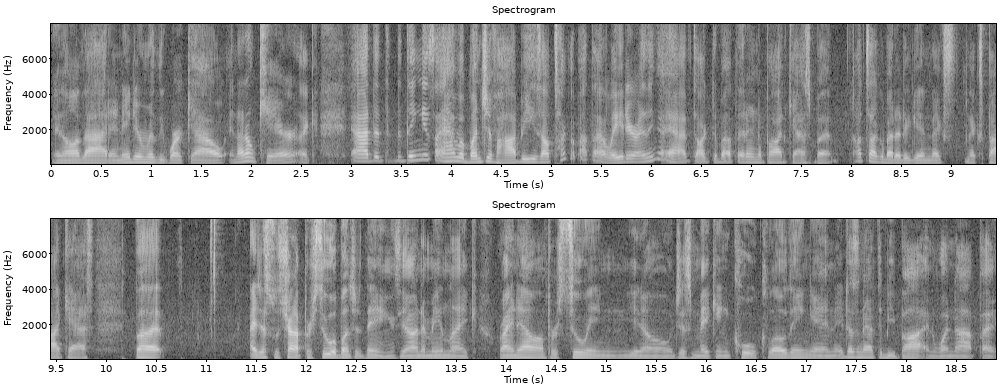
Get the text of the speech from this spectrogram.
and all that, and it didn't really work out. And I don't care. Like uh, the the thing is, I have a bunch of hobbies. I'll talk about that later. I think I have talked about that in a podcast, but I'll talk about it again next next podcast. But I just was trying to pursue a bunch of things, you know what I mean? Like right now I'm pursuing, you know, just making cool clothing and it doesn't have to be bought and whatnot, but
